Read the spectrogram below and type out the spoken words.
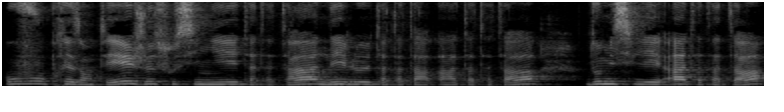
où vous vous présentez, je sous-signé tatata, né le tatata à tatata, domicilié à tatata,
